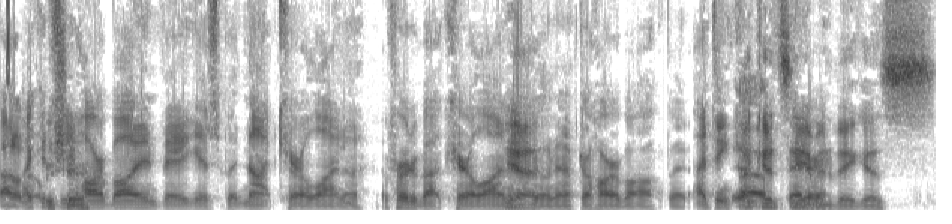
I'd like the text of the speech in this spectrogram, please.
I don't know. I could For see sure. Harbaugh in Vegas, but not Carolina. I've heard about Carolina Yeah. going after Harbaugh, but I think Yeah. I could be see him in Vegas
